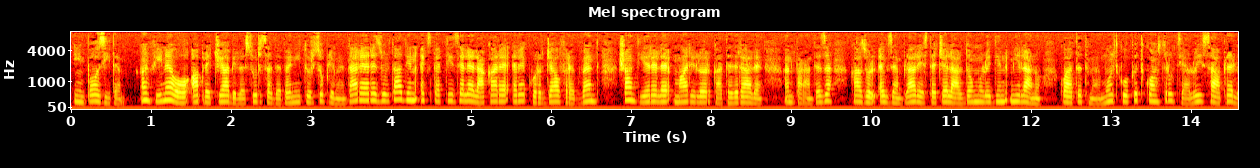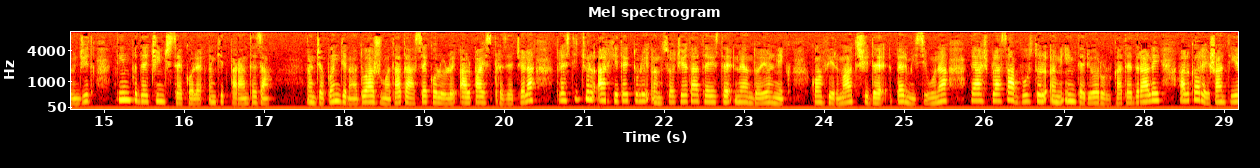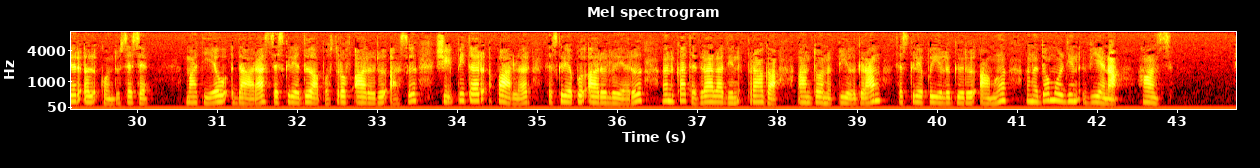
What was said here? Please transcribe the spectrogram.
impozite. În fine, o apreciabilă sursă de venituri suplimentare rezulta din expertizele la care recurgeau frecvent șantierele marilor catedrale. În paranteză, cazul exemplar este cel al domnului din Milano, cu atât mai mult cu cât construcția lui s-a prelungit timp de cinci secole. Închid paranteza. Începând din a doua jumătate a secolului al XIV-lea, prestigiul arhitectului în societate este neîndoielnic, confirmat și de permisiunea de a-și plasa bustul în interiorul catedralei, al cărei șantier îl condusese. Matieu Daras se scrie D apostrof R R A S și Peter Parler se scrie P R L R în catedrala din Praga, Anton Pilgram se scrie P L G R A M în domul din Viena, Hans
